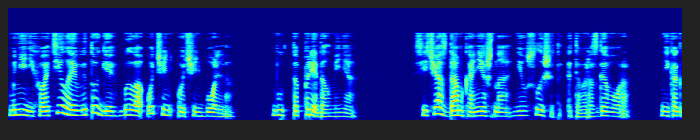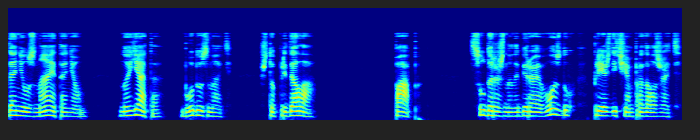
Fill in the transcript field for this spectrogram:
Мне не хватило, и в итоге было очень-очень больно. Будто предал меня. Сейчас дам, конечно, не услышит этого разговора, никогда не узнает о нем, но я-то буду знать, что предала. Пап, судорожно набираю воздух, прежде чем продолжать.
